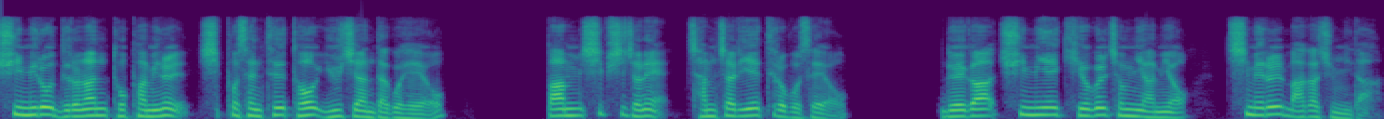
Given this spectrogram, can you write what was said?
취미로 늘어난 도파민을 10%더 유지한다고 해요. 밤 10시 전에 잠자리에 들어보세요. 뇌가 취미의 기억을 정리하며 치매를 막아줍니다.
